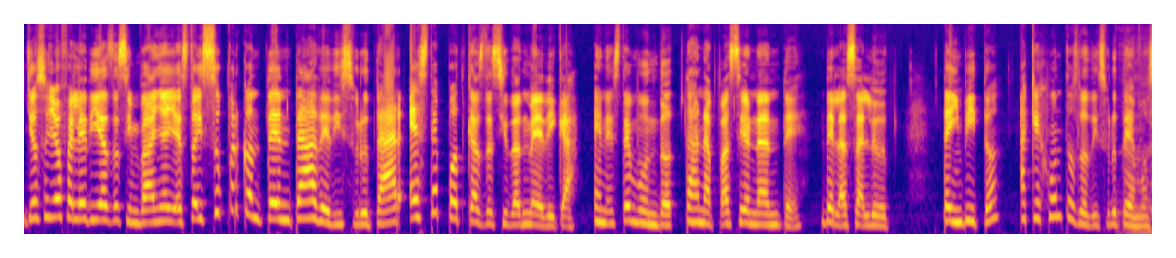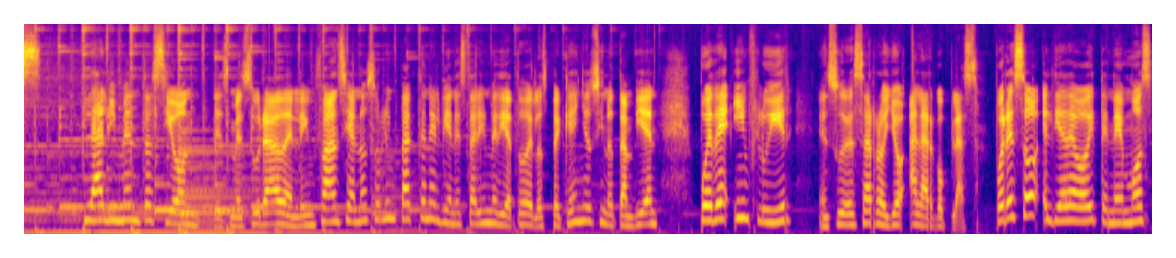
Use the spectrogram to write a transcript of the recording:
Yo soy Ofelia Díaz de Simbaña y estoy súper contenta de disfrutar este podcast de Ciudad Médica en este mundo tan apasionante de la salud. Te invito a que juntos lo disfrutemos. La alimentación desmesurada en la infancia no solo impacta en el bienestar inmediato de los pequeños, sino también puede influir en su desarrollo a largo plazo. Por eso, el día de hoy tenemos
